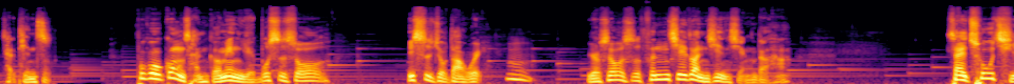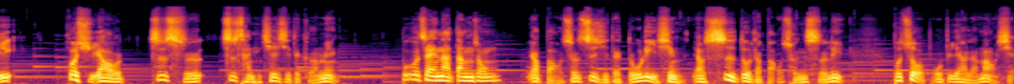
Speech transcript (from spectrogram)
才停止。不过，共产革命也不是说一次就到位，嗯，有时候是分阶段进行的，哈。在初期，或许要支持资产阶级的革命，不过在那当中要保持自己的独立性，要适度的保存实力，不做不必要的冒险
